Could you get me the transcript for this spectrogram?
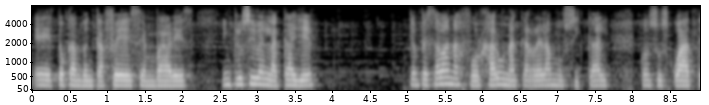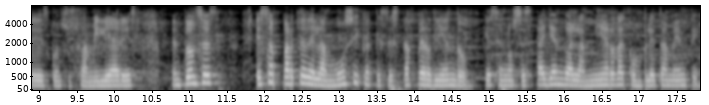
eh, tocando en cafés, en bares, inclusive en la calle, que empezaban a forjar una carrera musical con sus cuates, con sus familiares. Entonces, esa parte de la música que se está perdiendo, que se nos está yendo a la mierda completamente.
